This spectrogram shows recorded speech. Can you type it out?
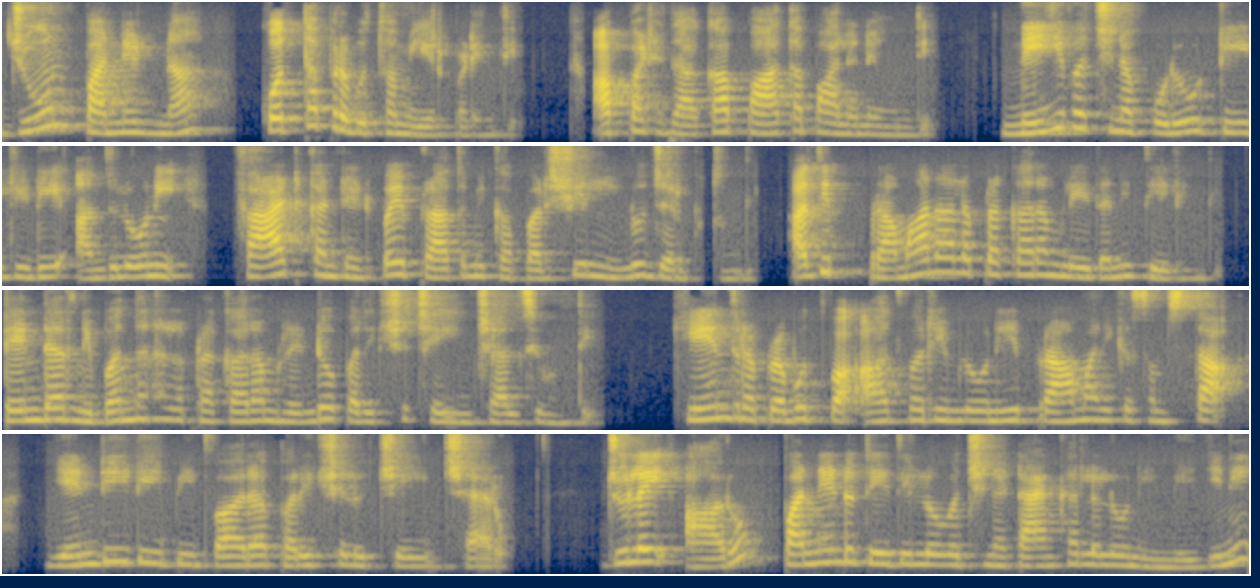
జూన్ పన్నెండున కొత్త ప్రభుత్వం ఏర్పడింది. అప్పటిదాకా పాత పాలనే ఉంది. నెయ్యి వచ్చినప్పుడు టీటీడీ అందులోని ఫ్యాట్ కంటెంట్పై ప్రాథమిక పరిశీలనలు జరుపుతుంది. అది ప్రమాణాల ప్రకారం లేదని తేలింది. టెండర్ నిబంధనల ప్రకారం రెండో పరీక్ష చేయించాల్సి ఉంది. కేంద్ర ప్రభుత్వ ఆధ్వర్యంలోని ప్రామాణిక సంస్థ ఎన్డీడీబీ ద్వారా పరీక్షలు చేయించారు. జూలై ఆరు పన్నెండు తేదీల్లో వచ్చిన ట్యాంకర్లలోని నెయ్యిని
